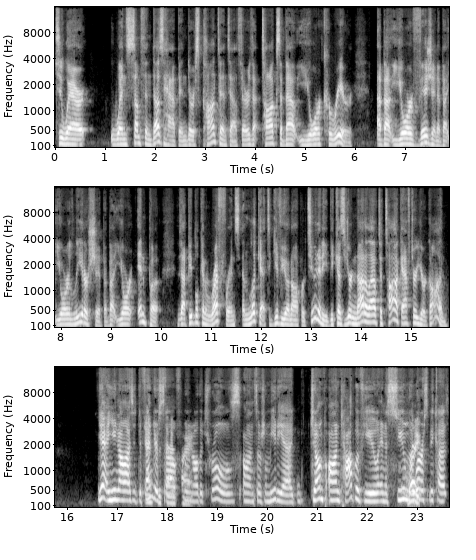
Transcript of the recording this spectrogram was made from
to where when something does happen, there's content out there that talks about your career, about your vision, about your leadership, about your input that people can reference and look at to give you an opportunity because you're not allowed to talk after you're gone. Yeah, and you're not allowed to defend That's yourself when all the trolls on social media jump on top of you and assume right. the worst because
